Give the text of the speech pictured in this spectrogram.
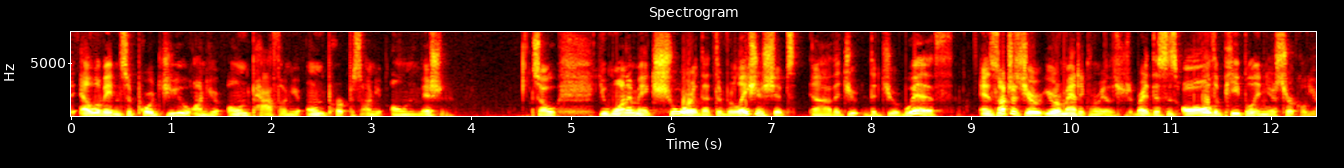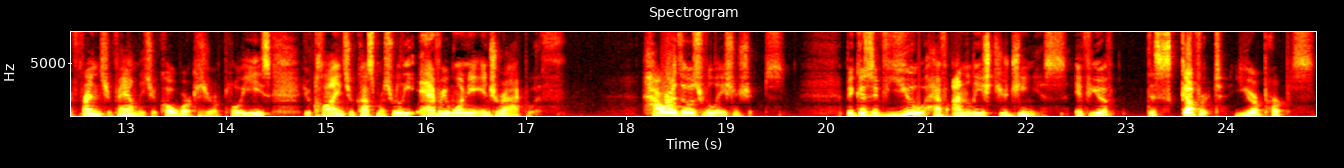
To elevate and support you on your own path, on your own purpose, on your own mission. So you want to make sure that the relationships uh, that you that you're with, and it's not just your, your romantic relationship, right? This is all the people in your circle, your friends, your families, your coworkers, your employees, your clients, your customers, really everyone you interact with. How are those relationships? Because if you have unleashed your genius, if you have discovered your purpose,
